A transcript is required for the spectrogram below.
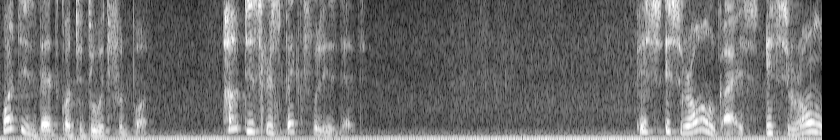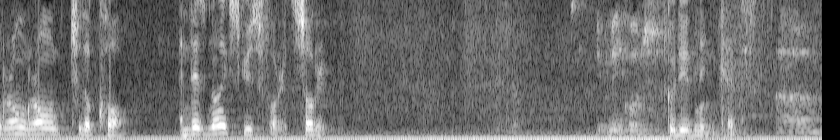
What is that got to do with football? How disrespectful is that? It's, it's wrong, guys. It's wrong, wrong, wrong to the core. And there's no excuse for it. Sorry. Evening, coach. Good evening, Kets. Um,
